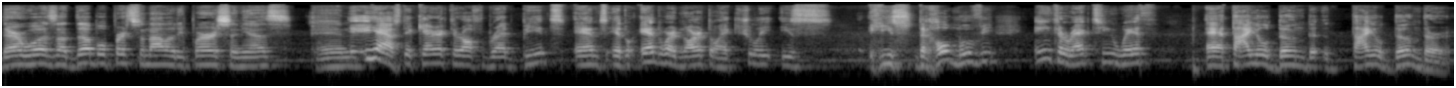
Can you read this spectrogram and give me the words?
there was a double personality person, yes, and Yes, the character of Brad Pitt and Ed- Edward Norton actually is he's the whole movie interacting with uh, Tyle Dunder, Tyle Dunder.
